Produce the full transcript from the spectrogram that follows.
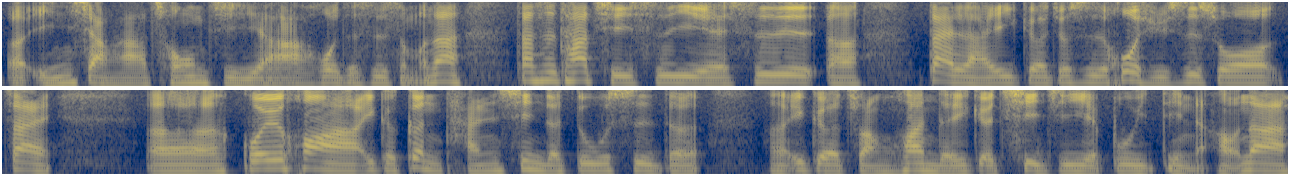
呃影响啊、冲击啊，或者是什么，那但是它其实也是呃带来一个，就是或许是说在。呃，规划一个更弹性的都市的呃一个转换的一个契机也不一定。好，那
